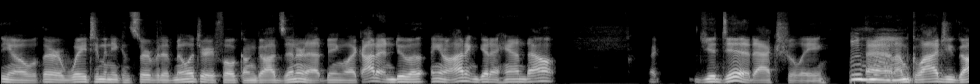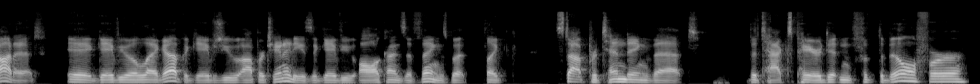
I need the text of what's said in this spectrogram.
you know, there are way too many conservative military folk on God's internet being like, I didn't do a, you know, I didn't get a handout. Like you did actually, Mhm. and I'm glad you got it. It gave you a leg up. It gave you opportunities. It gave you all kinds of things. But like, stop pretending that the taxpayer didn't foot the bill for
